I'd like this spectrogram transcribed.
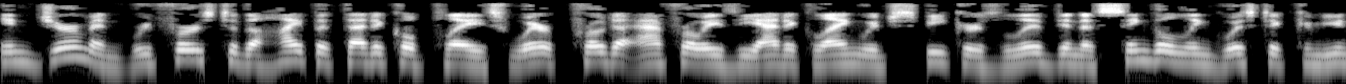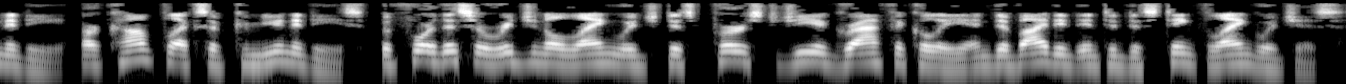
in German, refers to the hypothetical place where Proto-Afroasiatic language speakers lived in a single linguistic community, or complex of communities, before this original language dispersed geographically and divided into distinct languages.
